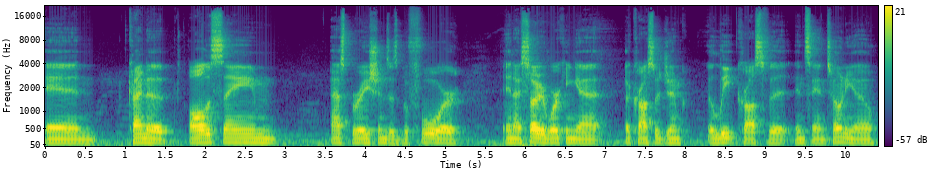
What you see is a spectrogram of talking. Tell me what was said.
and kind of all the same aspirations as before. And I started working at a CrossFit gym, Elite CrossFit in San Antonio.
